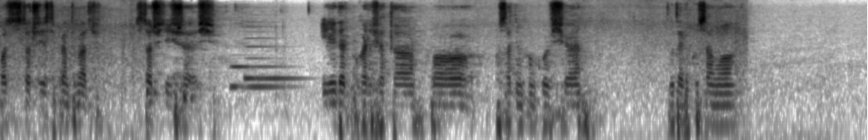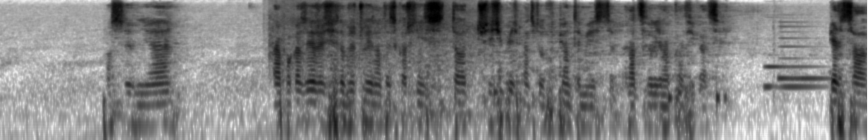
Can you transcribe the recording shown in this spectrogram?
Po 135 metr. 136. I lider Pucharu Świata po ostatnim konkursie. Tutaj w Kusamo. Pasywnie. A pokazuje, że się dobrze czuje na tej skoczni 135 metrów, piąte miejsce. Radzę wygrywa kwalifikację. Pierwsza,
